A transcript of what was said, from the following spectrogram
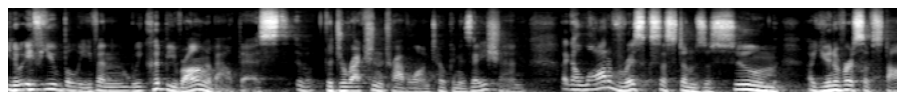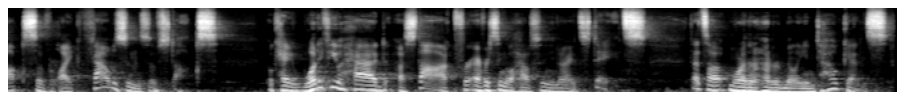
you know, if you believe, and we could be wrong about this, the direction of travel on tokenization, like a lot of risk systems assume a universe of stocks of like thousands of stocks. Okay, what if you had a stock for every single house in the United States? That's more than 100 million tokens.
